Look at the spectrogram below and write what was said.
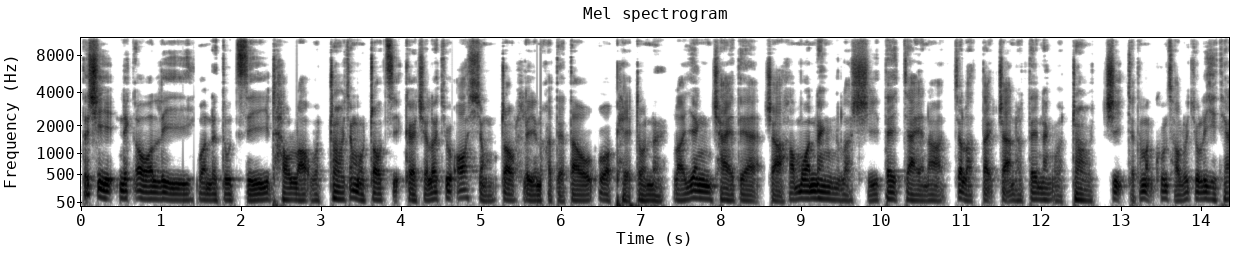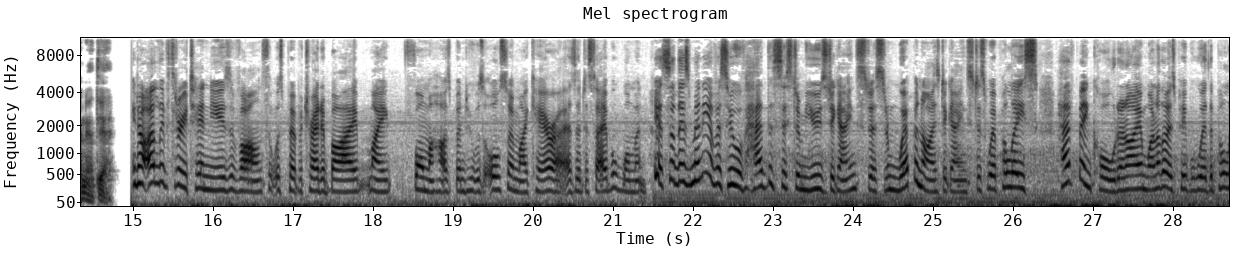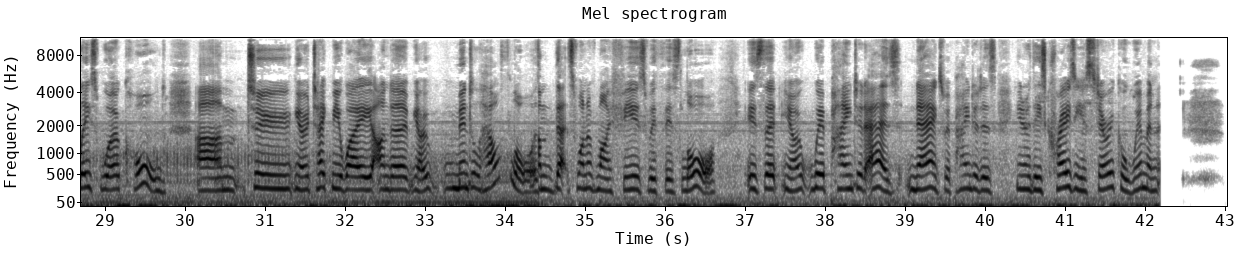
但是那个里我那肚子头老我照这么着急，个起了就二想照脸或者到我陪着呢，了应差的就好么能了时代在呢，就了对战和对能我着急，就他们空草路就了一天了的。 You know, I lived through 10 years of violence that was perpetrated by my former husband, who was also my carer as a disabled woman. Yeah, so there's many of us who have had the system used against us and weaponised against us, where police have been called, and I am one of those people where the police were called um, to, you know, take me away under, you know, mental health laws. Um, that's one of my fears with this law, is that you know we're painted as nags, we're painted as you know these crazy hysterical women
